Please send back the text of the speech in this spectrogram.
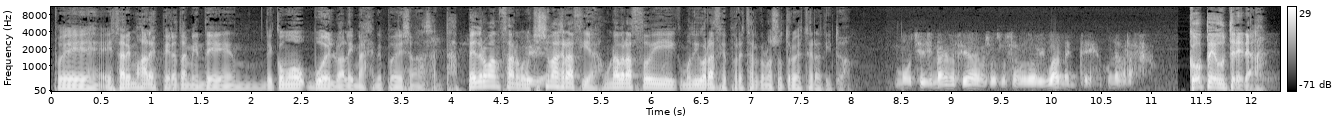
Pues estaremos a la espera también de, cómo vuelva la imagen después de Semana Santa. Pedro Manzano, muchísimas gracias, un abrazo y como digo, gracias por estar con nosotros este ratito. Muchísimas gracias a vosotros, Salvador, igualmente, un abrazo. Cope Utrera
